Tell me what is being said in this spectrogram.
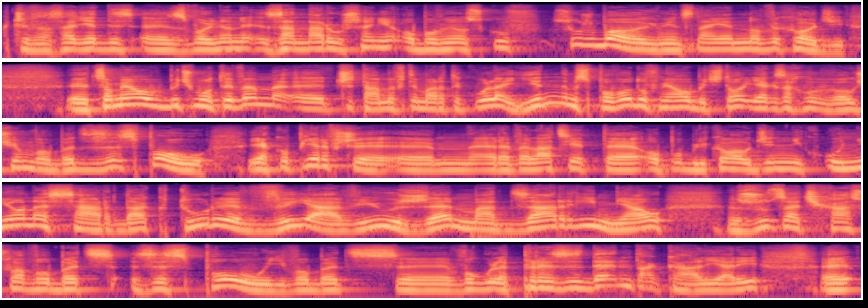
czy w zasadzie e, zwolniony za naruszenie obowiązków służbowych, więc na jedno wychodzi. E, co miało być motywem? E, czytamy w tym artykule. Jednym z powodów miało być to, jak zachowywał się wobec zespołu. Jako pierwszy rewelację te opublikował dziennik Unione Sarda, który wyjawił, że Mazzari miał rzucać hasła wobec zespołu i wobec w ogóle prezydenta Cagliari,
